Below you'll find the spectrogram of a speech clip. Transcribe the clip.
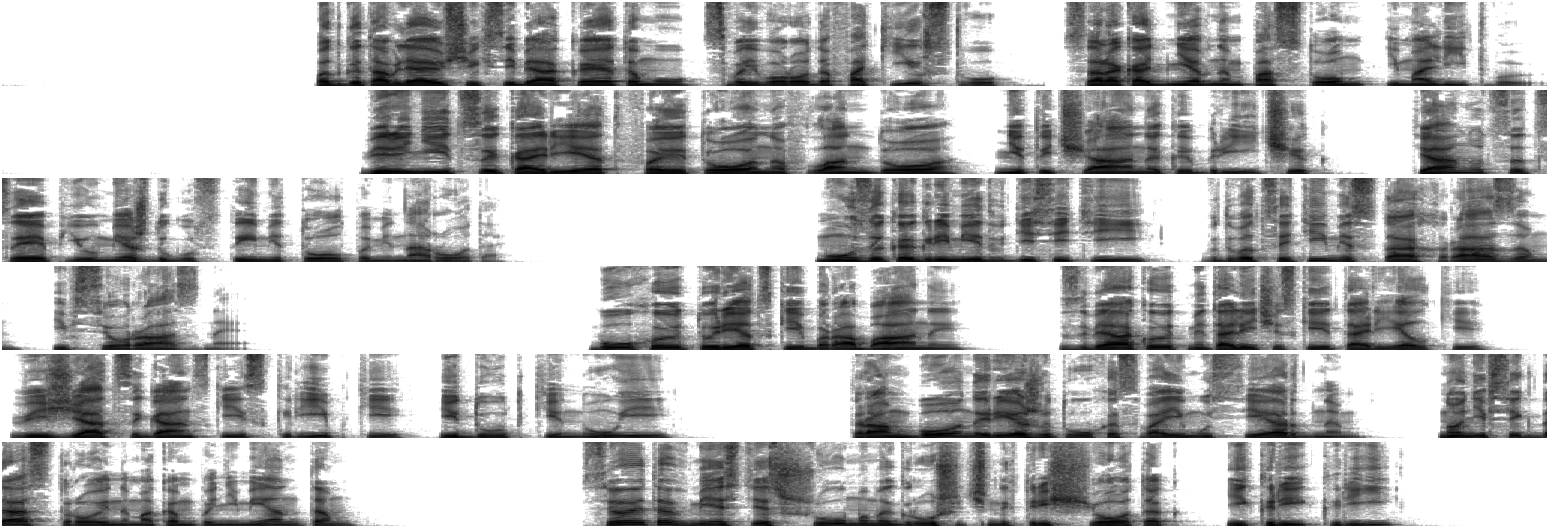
подготовляющих себя к этому своего рода факирству сорокадневным постом и молитвою. Вереницы карет, фаэтонов, ландо, нетычанок и бричек тянутся цепью между густыми толпами народа. Музыка гремит в десяти, в двадцати местах разом, и все разное. Бухают турецкие барабаны, звякают металлические тарелки, визжат цыганские скрипки, идут кинуи, тромбоны режут ухо своим усердным, но не всегда стройным аккомпанементом. Все это вместе с шумом игрушечных трещоток и кри-кри,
